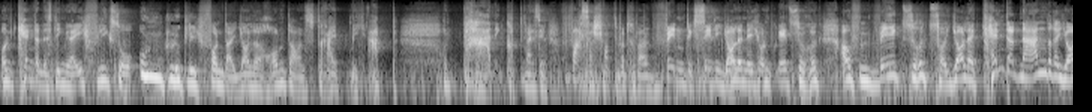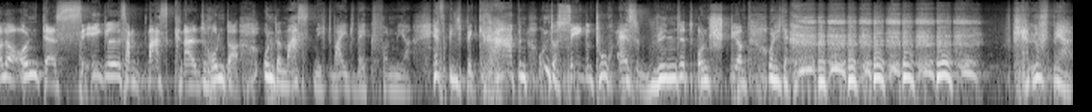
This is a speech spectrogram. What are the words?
und kentern das Ding wieder. Ich fliege so unglücklich von der Jolle runter und es treibt mich ab. Kommt meine Seele. Wasser schwappt über drüber, Wind, ich sehe die Jolle nicht und gehe zurück. Auf dem Weg zurück zur Jolle kentert eine andere Jolle und der Segel samt Mast knallt runter und der Mast nicht weit weg von mir. Jetzt bin ich begraben und das Segeltuch, es windet und stürmt und ich denke, Luft mehr.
